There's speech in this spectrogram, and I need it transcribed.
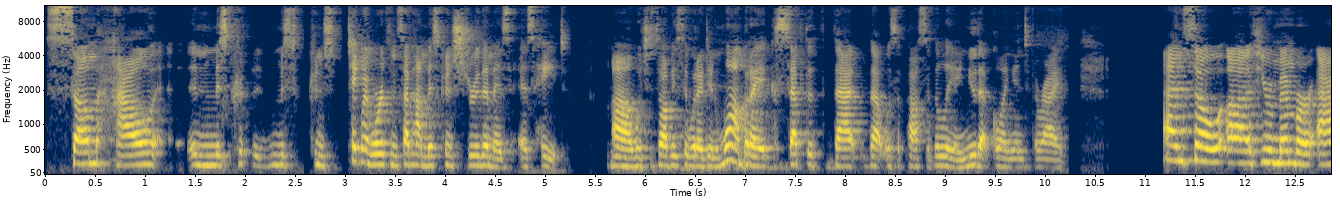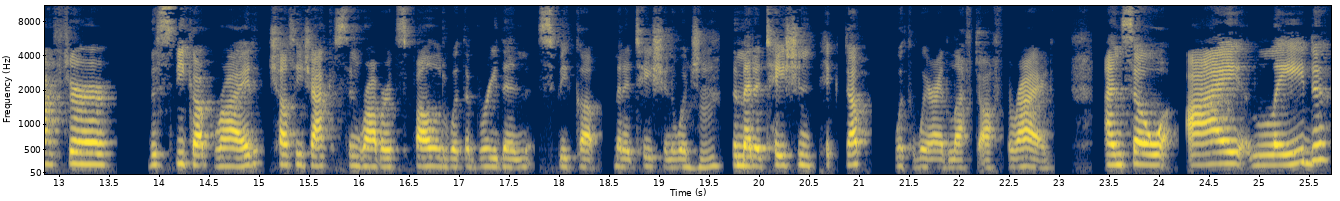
somehow and mis- mis- take my words and somehow misconstrue them as, as hate. Uh, mm-hmm. which is obviously what I didn't want, but I accepted that that was a possibility. I knew that going into the ride. And so, uh, if you remember, after the Speak Up ride, Chelsea Jackson Roberts followed with a breathe in, speak up meditation, which mm-hmm. the meditation picked up with where I'd left off the ride. And so I laid,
